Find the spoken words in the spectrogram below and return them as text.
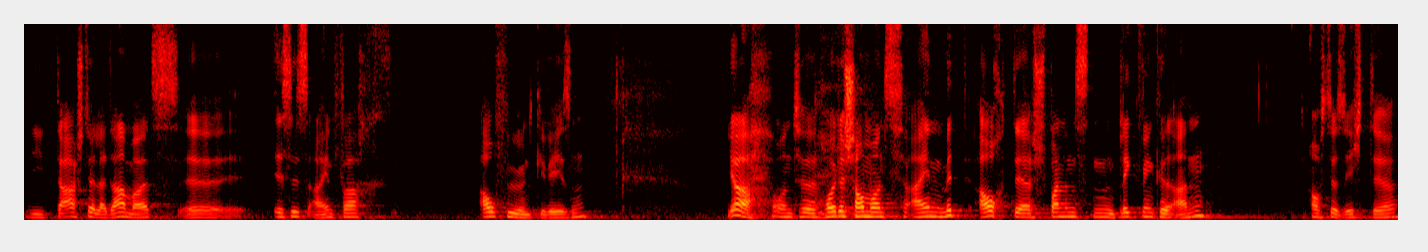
die Darsteller damals äh, ist es einfach aufwühlend gewesen. Ja, und äh, heute schauen wir uns einen mit auch der spannendsten Blickwinkel an aus der Sicht der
